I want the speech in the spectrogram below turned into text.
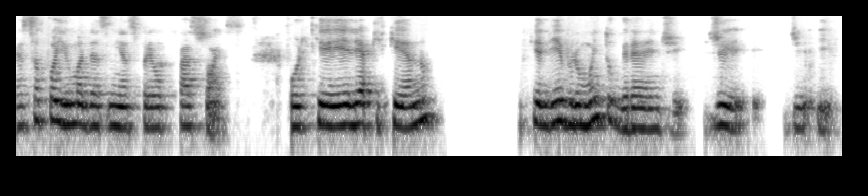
Essa foi uma das minhas preocupações, porque ele é pequeno, porque livro muito grande de, de,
